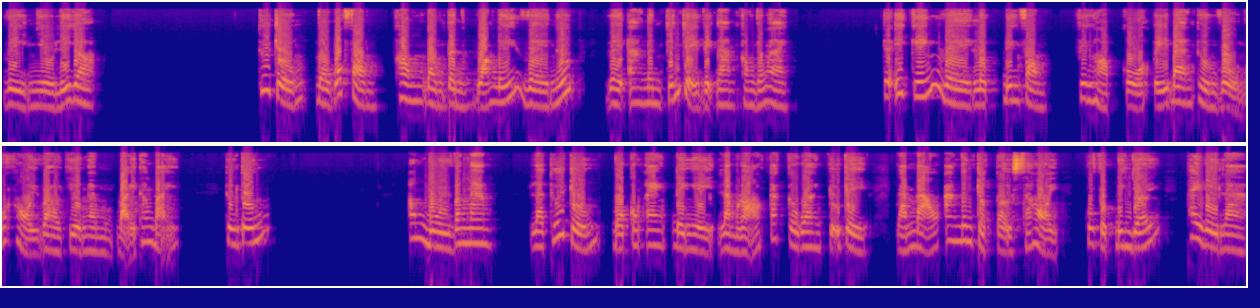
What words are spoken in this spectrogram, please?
vì nhiều lý do. Thứ trưởng Bộ Quốc phòng không đồng tình quản lý về nước về an ninh chính trị Việt Nam không giống ai. Cho ý kiến về luật biên phòng, phiên họp của Ủy ban Thường vụ Quốc hội vào chiều ngày 7 tháng 7, Thượng tướng ông Bùi Văn Nam là Thứ trưởng Bộ Công an đề nghị làm rõ các cơ quan chủ trì đảm bảo an ninh trật tự xã hội khu vực biên giới thay vì là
